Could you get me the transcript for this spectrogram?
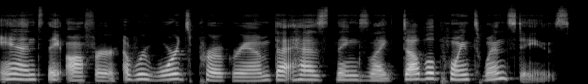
and they offer a rewards program that has things like double points Wednesdays.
